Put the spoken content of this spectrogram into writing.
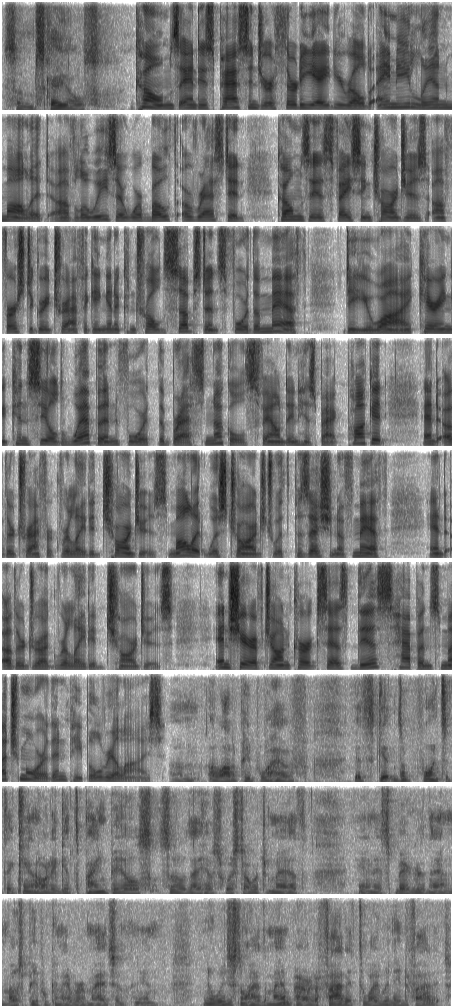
some scales, Combs and his passenger, 38 year old Amy Lynn Mollett of Louisa, were both arrested. Combs is facing charges of first degree trafficking in a controlled substance for the meth, DUI, carrying a concealed weapon for the brass knuckles found in his back pocket, and other traffic related charges. Mollett was charged with possession of meth and other drug related charges. And Sheriff John Kirk says this happens much more than people realize. Um, a lot of people have, it's getting to the point that they can't hardly get the pain pills, so they have switched over to meth, and it's bigger than most people can ever imagine. And, you know, we just don't have the manpower to fight it the way we need to fight it.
